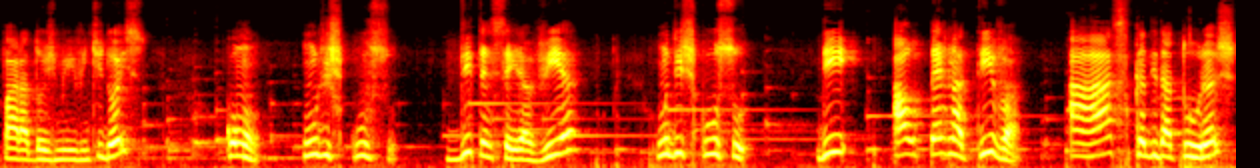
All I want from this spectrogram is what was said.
para 2022 com um discurso de terceira via, um discurso de alternativa às candidaturas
